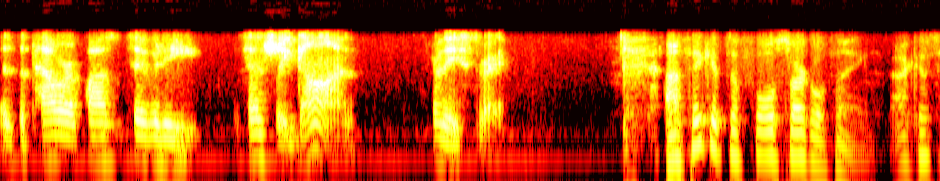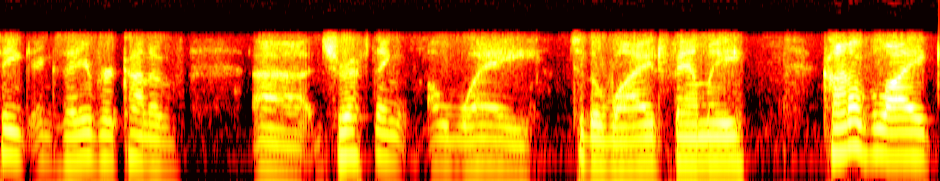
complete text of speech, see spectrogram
Is the power of positivity essentially gone for these three? I think it's a full circle thing. I can see Xavier kind of uh, drifting away to the Wyatt family, kind of like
